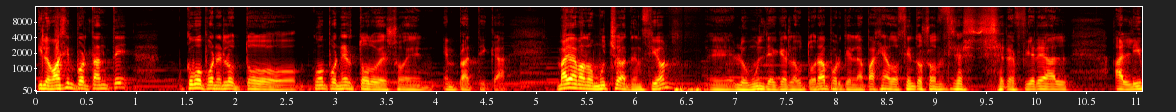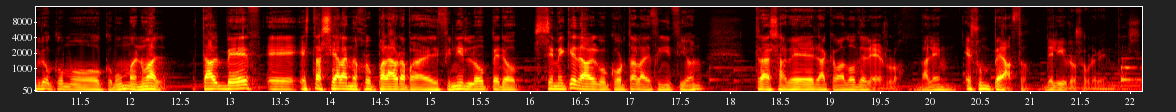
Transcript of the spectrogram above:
Y lo más importante, cómo ponerlo todo, cómo poner todo eso en, práctica. Me ha llamado mucho la atención eh, lo humilde que es la autora, porque en la página 211 se, refiere al, libro como, como, un manual. Tal vez eh, esta sea la mejor palabra para definirlo, pero se me queda algo corta la definición tras haber acabado de leerlo, ¿vale? Es un pedazo de libro sobre ventas.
